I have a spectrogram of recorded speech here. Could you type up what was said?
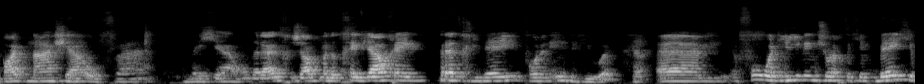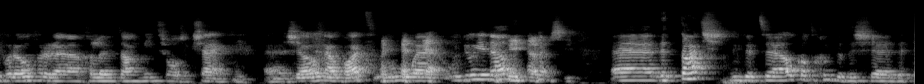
Bart naast jou of een beetje onderuit gezakt. Maar dat geeft jou geen prettig idee voor een interviewer. Ja. Um, forward leaning zorgt dat je een beetje voorover geleund hangt. Niet zoals ik zei. zo, nou Bart, hoe, hoe doe je dat? ja, precies. Uh, de touch doet het uh, ook altijd goed, dat is uh, de T.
